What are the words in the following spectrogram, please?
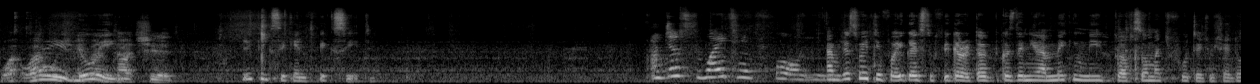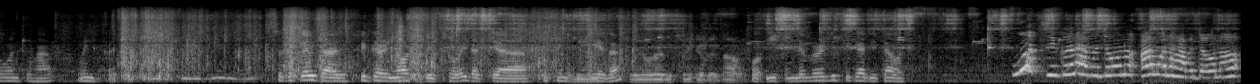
Why, why What are would you you doing? even touch it? He thinks he can fix it. I'm just waiting for you. I'm just waiting for you guys to figure it out because then you are making me to have so much footage which I don't want to have when you cut it. So the guys are figuring out the toy that they are putting mm-hmm. together We already figured it out. for Ethan. They've already figured it out. What? You're gonna have a donut? I wanna have a donut.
